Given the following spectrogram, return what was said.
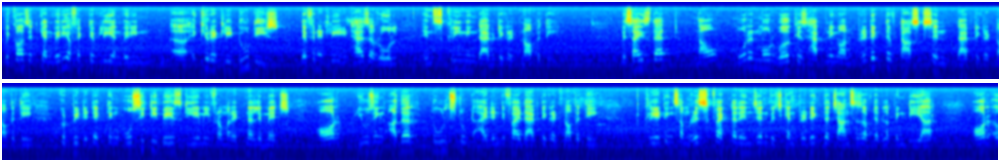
Because it can very effectively and very uh, accurately do these, definitely it has a role in screening diabetic retinopathy. Besides that, now more and more work is happening on predictive tasks in diabetic retinopathy, could be detecting OCT-based DME from a retinal image or using other tools to identify diabetic retinopathy, creating some risk factor engine which can predict the chances of developing DR or a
